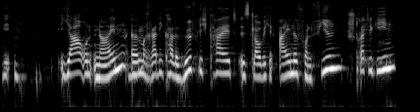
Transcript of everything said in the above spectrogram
Äh, ja und nein. Ähm, radikale Höflichkeit ist, glaube ich, eine von vielen Strategien,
